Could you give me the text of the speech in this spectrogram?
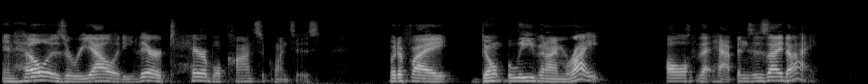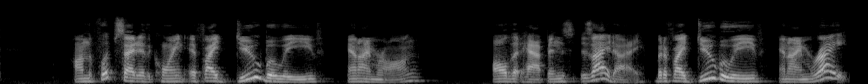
and hell is a reality, there are terrible consequences. But if I don't believe and I'm right, all that happens is I die. On the flip side of the coin, if I do believe and I'm wrong, all that happens is I die. But if I do believe and I'm right,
